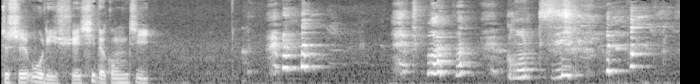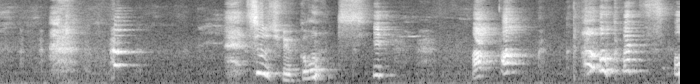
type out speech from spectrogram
这是物理学系的功绩。公鸡。数学公鸡，我快笑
